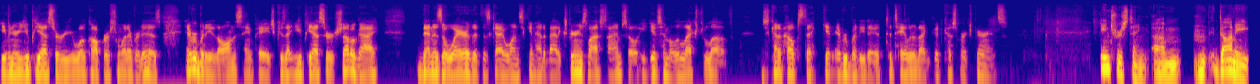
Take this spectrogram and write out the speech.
Even your UPS or your will call person, whatever it is, everybody is all on the same page because that UPS or shuttle guy then is aware that this guy once again had a bad experience last time, so he gives him a little extra love. Just kind of helps to get everybody to, to tailor that good customer experience. Interesting. Um, Donnie,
